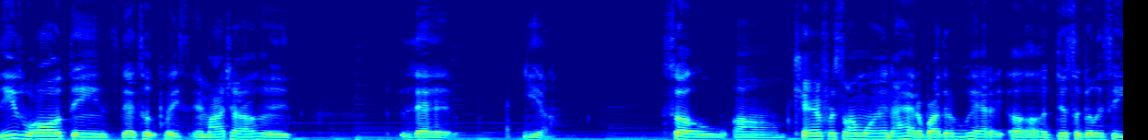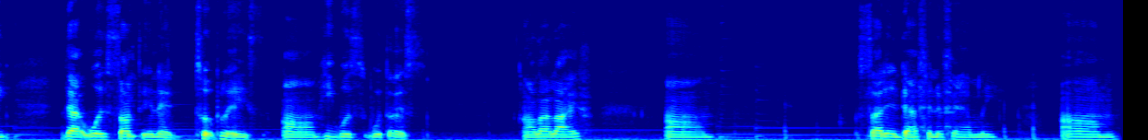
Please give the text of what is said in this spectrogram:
these were all things that took place in my childhood that yeah. So um, caring for someone i had a brother who had a, a disability that was something that took place. Um, he was with us all our life. Um, sudden death in the family. Um,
